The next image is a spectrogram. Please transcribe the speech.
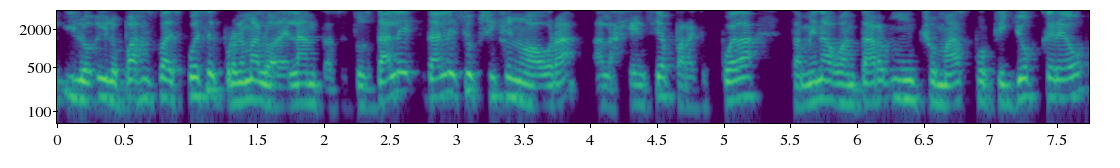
y lo, y lo pasas para después, el problema lo adelantas. Entonces, dale, dale ese oxígeno ahora a la agencia para que pueda también aguantar mucho más, porque yo creo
